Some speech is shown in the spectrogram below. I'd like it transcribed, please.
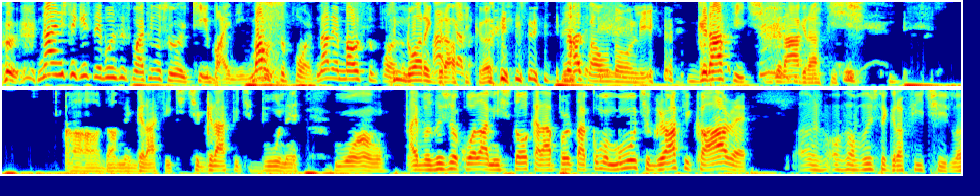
N-are niște chestii de bun simț, cum ar fi, nu știu, key binding, mouse support, n-are mouse support. Nu are Ah, grafică. N-are- sound only. Grafici, grafici. Grafici. Ah, doamne, grafici, ce grafici bune. Wow. Ai văzut jocul ăla mișto care a apărut acum? Mamă, ce grafică are. Am am văzut niște graficii la...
